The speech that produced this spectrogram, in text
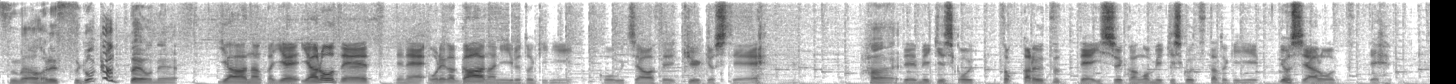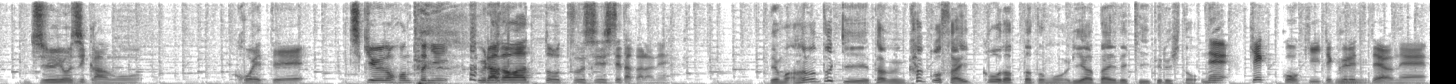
つなあれすごかったよね。いやーなんかややろうぜっつってね俺がガーナにいる時にこう打ち合わせ急遽して。はい。でメキシコそっから移って1週間後メキシコ移った時によしやろうっつって。14時間を超えて地球の本当に裏側と通信してたからね。でもあの時多分過去最高だったと思う。リアタイで聞いてる人。ね結構聞いてくれてたよね、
